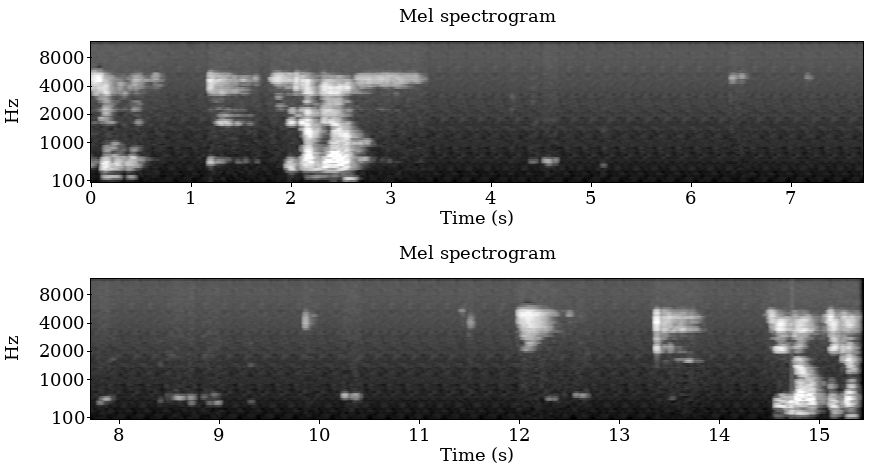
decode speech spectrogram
Hacemos el cableado fibra óptica.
